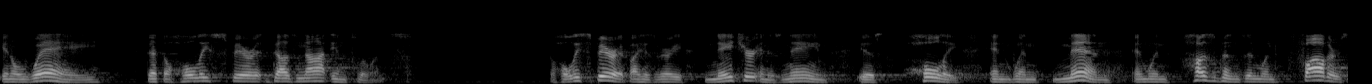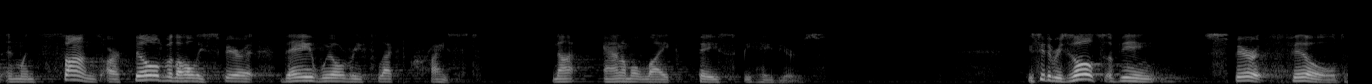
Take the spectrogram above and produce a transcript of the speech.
in a way that the Holy Spirit does not influence. The Holy Spirit, by his very nature and his name, is holy. And when men and when husbands and when fathers and when sons are filled with the Holy Spirit, they will reflect Christ, not animal like base behaviors. You see, the results of being spirit filled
